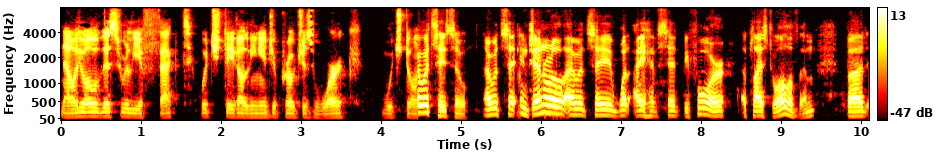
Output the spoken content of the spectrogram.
now do all of this really affect which data lineage approaches work which don't? I would say so. I would say, in general, I would say what I have said before applies to all of them, but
